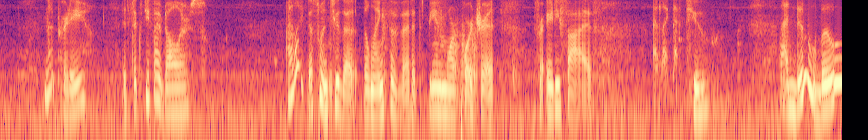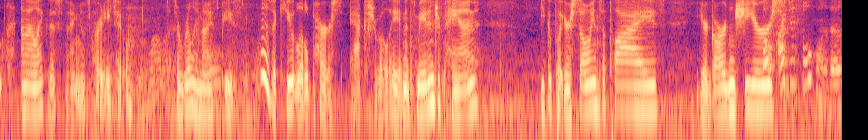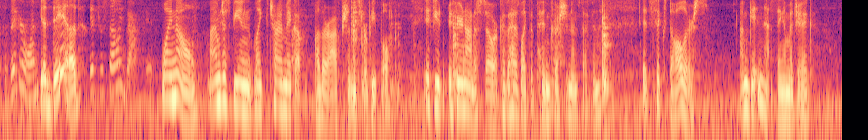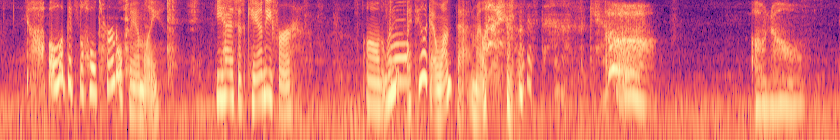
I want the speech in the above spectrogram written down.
Isn't that pretty? It's $65. I like this one too, the, the length of it. It's being more portrait for 85 I like that too. I do, boo. And I like this thing. It's pretty too. It's a really nice piece. This is a cute little purse, actually, and it's made in Japan. You could put your sewing supplies, your garden Oh, shears. I just sold one of those, a bigger one. You did? It's a sewing basket. Well, I know. I'm just being like trying to make up other options for people. If you if you're not a sewer, because it has like the pin cushion and stuff in there. It's six dollars. I'm getting that thingamajig. Oh look, it's the whole turtle family. He has his candy for. Oh, when, I feel like I want that in my life. What is that? It's a cat. oh no.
